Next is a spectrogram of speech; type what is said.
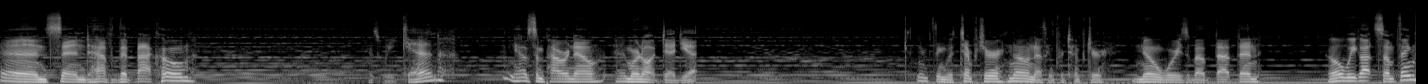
and send half of it back home. We can. We have some power now, and we're not dead yet. Anything with temperature? No, nothing for temperature. No worries about that then. Oh, we got something.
